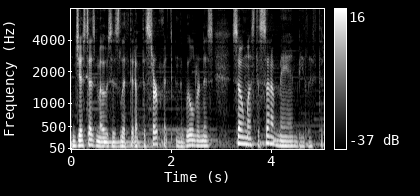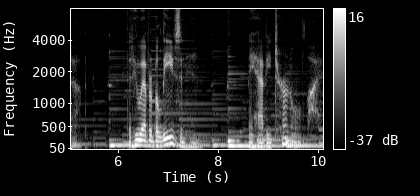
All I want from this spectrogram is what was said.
And just as Moses lifted up the serpent in the wilderness, so must the Son of Man be lifted up, that whoever believes in him may have eternal life.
